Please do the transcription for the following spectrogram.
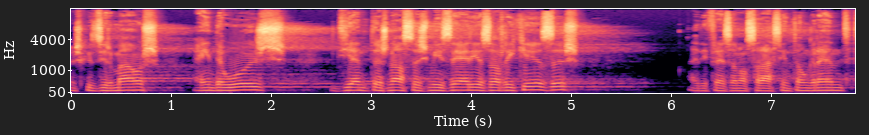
Meus queridos irmãos, ainda hoje, diante das nossas misérias ou riquezas, a diferença não será assim tão grande,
